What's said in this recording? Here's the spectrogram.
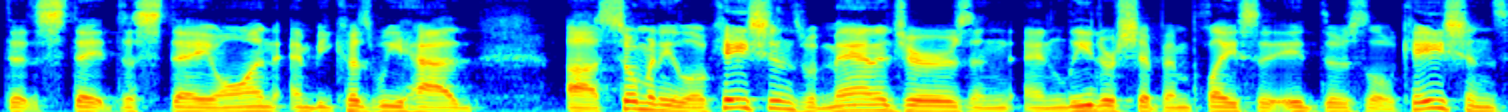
to stay to stay on, and because we had uh, so many locations with managers and and leadership in place at those locations,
